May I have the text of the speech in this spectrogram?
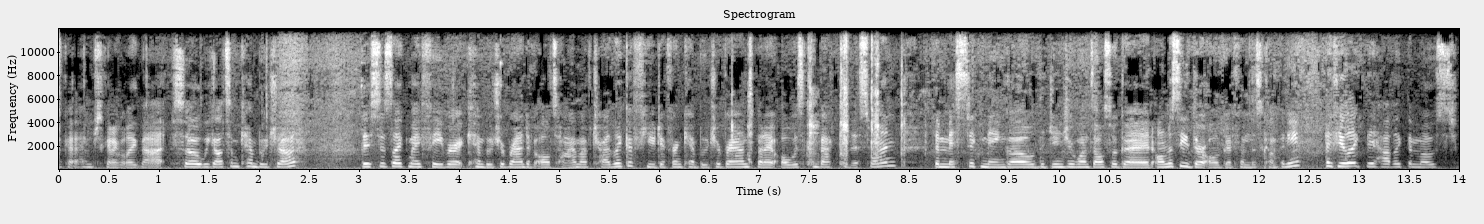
Okay, I'm just gonna go like that. So we got some kombucha. This is like my favorite kombucha brand of all time. I've tried like a few different kombucha brands, but I always come back to this one. The Mystic Mango, the ginger one's also good. Honestly, they're all good from this company. I feel like they have like the most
